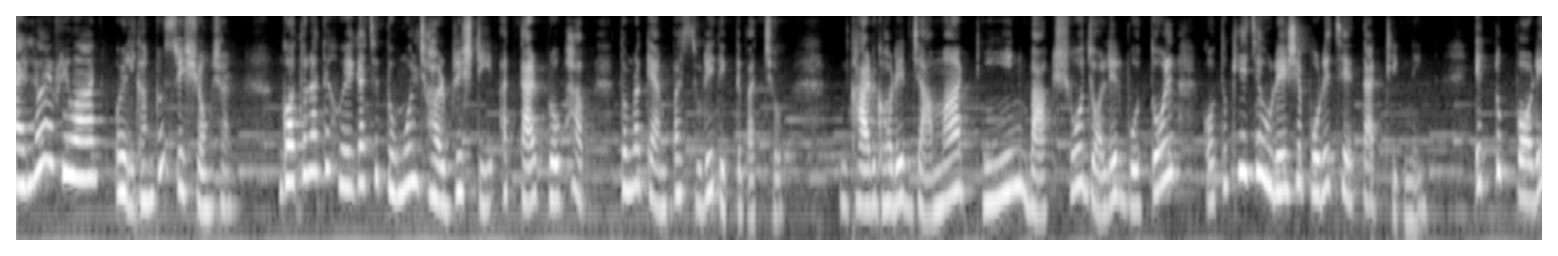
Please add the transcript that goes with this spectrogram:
Hello everyone, welcome to Shri Sansar. গত রাতে হয়ে গেছে তুমুল ঝড় বৃষ্টি আর তার প্রভাব তোমরা ক্যাম্পাস জুড়েই দেখতে পাচ্ছ। ঘাড় ঘরের জামা, টিন, বাক্স, জলের বোতল, কত কী যে উড়ে এসে পড়েছে তার ঠিক নেই। একটু পরে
